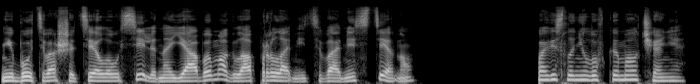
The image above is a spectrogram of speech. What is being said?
Не будь ваше тело усилено, я бы могла проломить вами стену». Повисло неловкое молчание,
